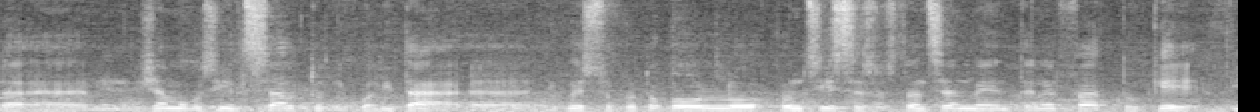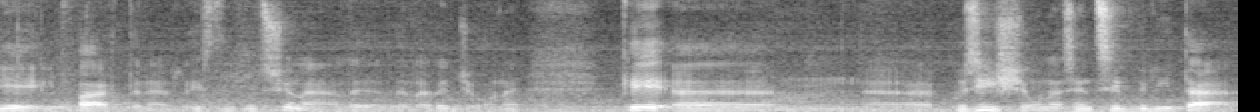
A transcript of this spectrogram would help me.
ehm, diciamo così, il salto di qualità eh, di questo protocollo consiste sostanzialmente nel fatto che vi è il partner istituzionale della Regione che eh, acquisisce una sensibilità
